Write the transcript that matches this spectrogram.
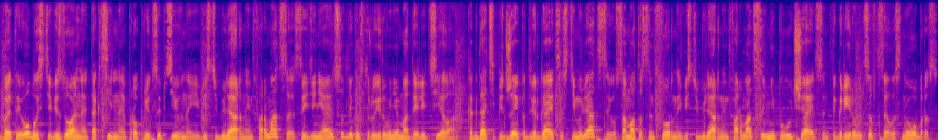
В этой области визуальная, тактильная, проприоцептивная и вестибулярная информация информация соединяются для конструирования модели тела. Когда TPJ подвергается стимуляции, у соматосенсорной вестибулярной информации не получается интегрироваться в целостный образ.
